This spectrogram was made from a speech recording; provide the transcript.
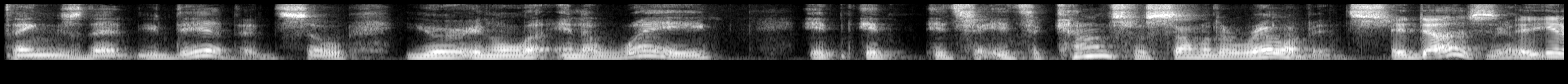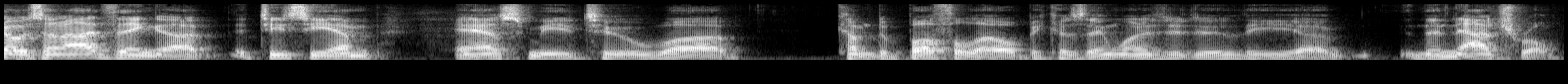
things that you did, and so you're in a in a way, it it it's it accounts for some of the relevance. It does. You know, it's an odd thing. Uh, TCM asked me to uh, come to Buffalo because they wanted to do the uh, the natural.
